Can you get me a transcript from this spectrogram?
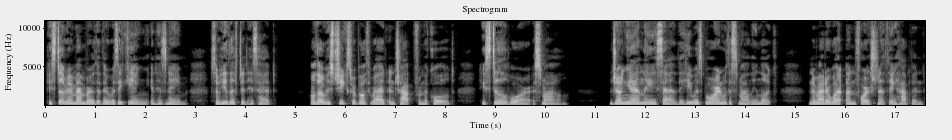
He still remembered that there was a ying in his name, so he lifted his head. Although his cheeks were both red and chapped from the cold, he still wore a smile. Jiang Yanli said that he was born with a smiling look. No matter what unfortunate thing happened,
